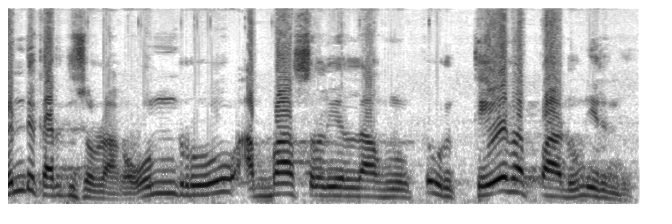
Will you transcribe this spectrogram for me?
ரெண்டு கருத்து சொல்கிறாங்க ஒன்று அப்பாஸ் அல்லாஹுக்கு ஒரு தேவைப்பாடுன்னு இருந்தது.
